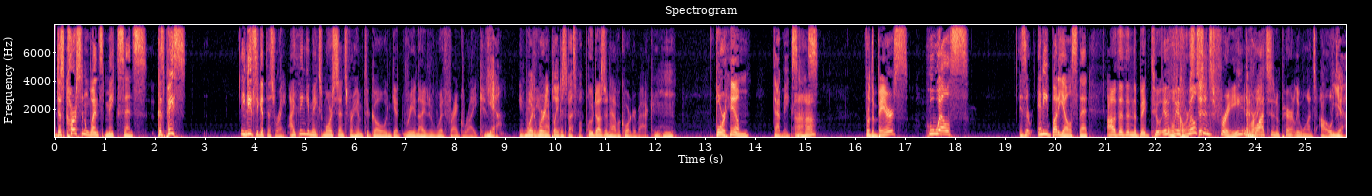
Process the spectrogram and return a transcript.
does Carson Wentz make sense? Because Pace, he needs to get this right. I think it makes more sense for him to go and get reunited with Frank Reich, Yeah. In Where, where he played his best football. who doesn't have a quarterback. For him, that makes sense. Uh-huh. For the Bears, who else? Is there anybody else that. Other than the big two, if, Well, if. Wilson's free and Right. Watson apparently wants out, Yeah.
